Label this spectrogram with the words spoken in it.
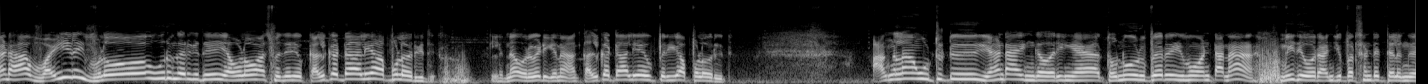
ஏன்டா வழியில் இவ்வளோ ஊருங்க இருக்குது. எவ்வளோ ஆஸ்பத்திரி? கல்கட்டாலேயே அப்போலோ இருக்குது. இல்லைன்னா ஒரு வேடிக்கைன்னா கல்கட்டாலேயே பெரிய அப்போலோ இருக்குது. அங்கெல்லாம் விட்டுட்டு ஏன்டா இங்கே வரீங்க? தொண்ணூறு பேர் இவன் வந்துட்டானா? மீதி ஒரு அஞ்சு பர்சன்ட் தெலுங்கு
